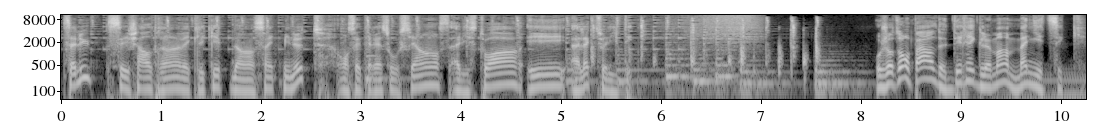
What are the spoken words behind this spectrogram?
Salut, c'est Charles Tran avec l'équipe dans 5 minutes. On s'intéresse aux sciences, à l'histoire et à l'actualité. Aujourd'hui, on parle de dérèglement magnétique.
